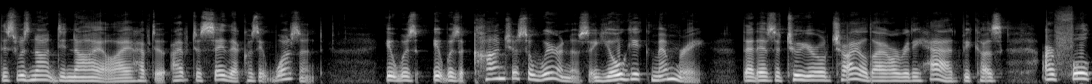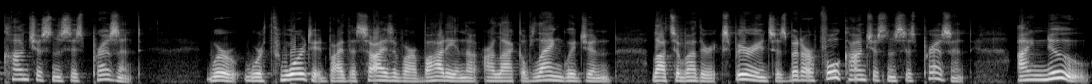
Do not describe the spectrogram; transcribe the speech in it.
This was not denial. I have to, I have to say that because it wasn't. It was, it was a conscious awareness, a yogic memory that as a two year old child I already had because our full consciousness is present. We're, we're thwarted by the size of our body and the, our lack of language and lots of other experiences, but our full consciousness is present. I knew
